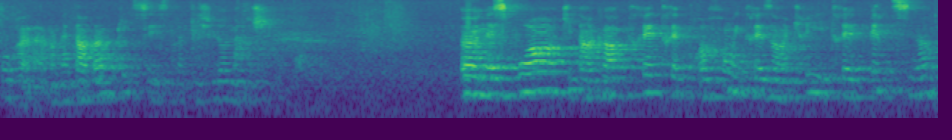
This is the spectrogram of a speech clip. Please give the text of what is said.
pour, euh, en attendant que toutes ces stratégies-là marchent? Un espoir qui est encore très, très profond et très ancré et très pertinent,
